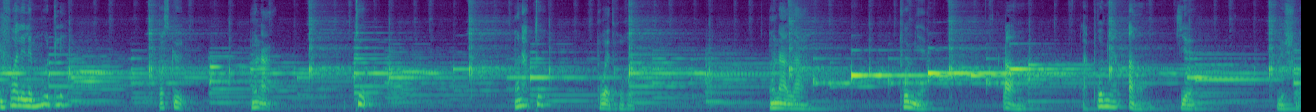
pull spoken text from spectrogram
Il faut aller les modeler. Parce que on a tout. On a tout pour être heureux. On a la première arme la première arme qui est le choix.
